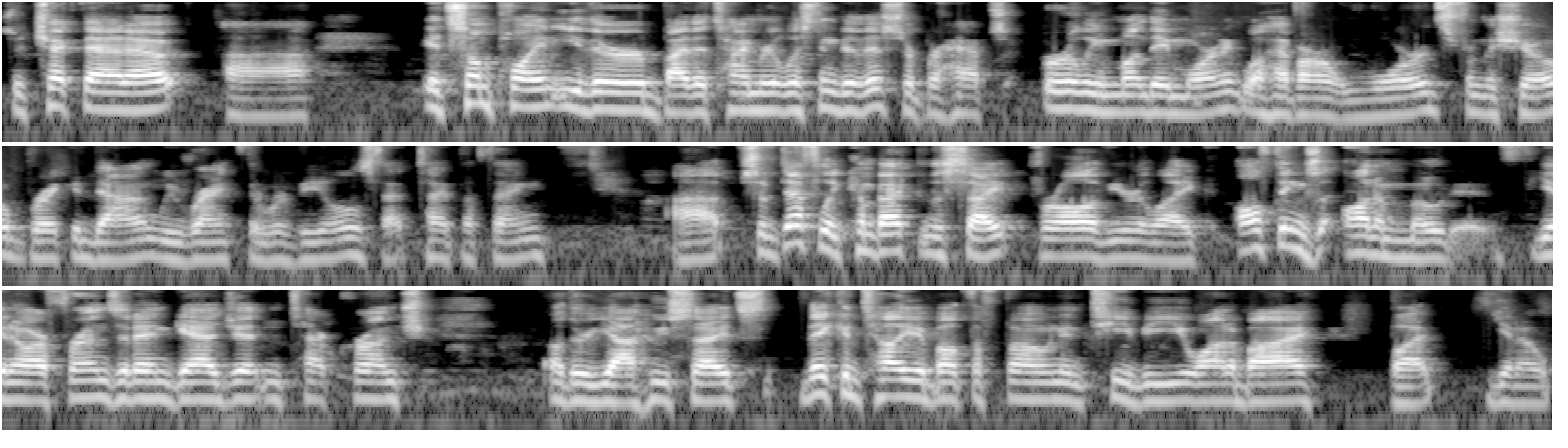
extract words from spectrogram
So check that out. At some point, either by the time you're listening to this or perhaps early Monday morning, we'll have our awards from the show, break it down. We rank the reveals, that type of thing. Uh, so definitely come back to the site for all of your like all things automotive. You know, our friends at Engadget and TechCrunch, other Yahoo sites, they can tell you about the phone and TV you want to buy, but you know,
